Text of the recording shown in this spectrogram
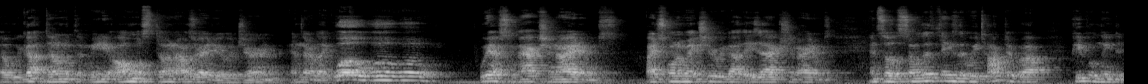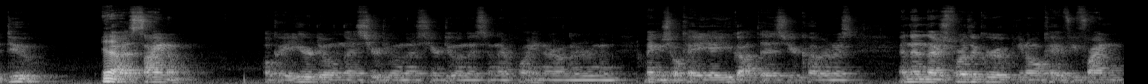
Uh, we got done with the meeting, almost done. I was ready to adjourn, and they're like, "Whoa, whoa, whoa! We have some action items. I just want to make sure we got these action items." And so some of the things that we talked about, people need to do. Yeah. gotta sign them. Okay, you're doing this, you're doing this, you're doing this, and they're pointing around the room and making sure, okay, yeah, you got this, you're covering this. And then there's for the group, you know, okay, if you find,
